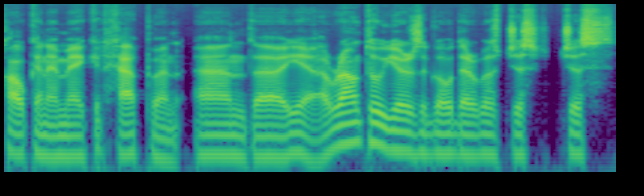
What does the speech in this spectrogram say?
how can i make it happen and uh, yeah around two years ago there was just just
